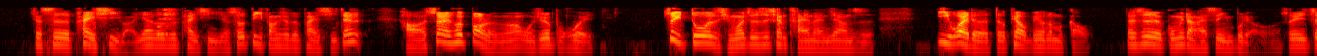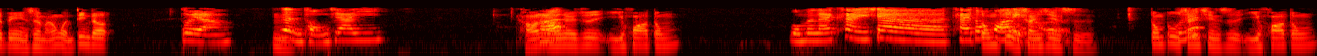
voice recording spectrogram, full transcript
就是派系吧，一样都是派系，有时候地方就是派系。但是好啊，虽然会爆冷吗？我觉得不会，最多的情况就是像台南这样子，意外的得票没有那么高，但是国民党还是赢不了，所以这边也是蛮稳定的。对啊，认同加一。好，那就是宜花东。我们来看一下台东花莲三县市，东部三县市宜花东。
